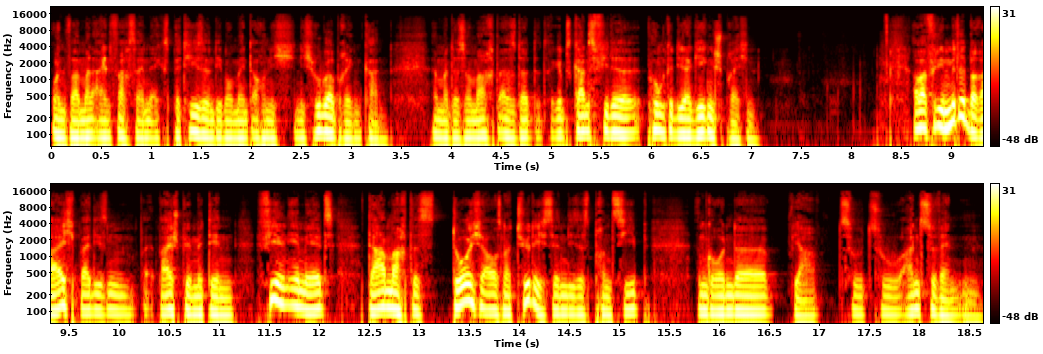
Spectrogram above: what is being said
und weil man einfach seine Expertise in dem Moment auch nicht, nicht rüberbringen kann, wenn man das so macht. Also da, da gibt es ganz viele Punkte, die dagegen sprechen. Aber für den Mittelbereich, bei diesem Beispiel mit den vielen E-Mails, da macht es durchaus natürlich Sinn, dieses Prinzip im Grunde, ja, zu, zu anzuwenden.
